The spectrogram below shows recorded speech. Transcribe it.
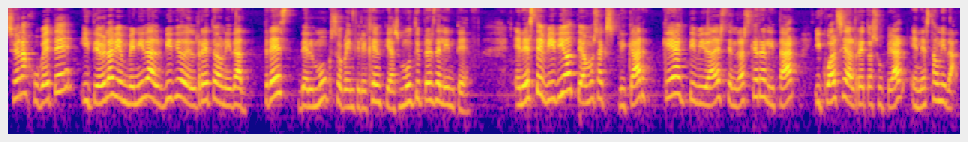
Soy Ana Jubete y te doy la bienvenida al vídeo del reto la unidad 3 del MOOC sobre inteligencias múltiples del INTEF. En este vídeo te vamos a explicar qué actividades tendrás que realizar y cuál será el reto a superar en esta unidad.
